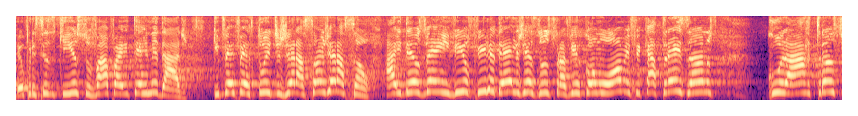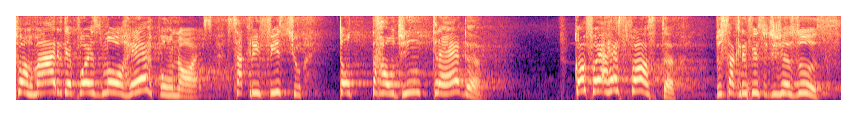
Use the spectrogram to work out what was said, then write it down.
eu preciso que isso vá para a eternidade, que perpetue de geração em geração. Aí Deus vem e envia o filho dele, Jesus, para vir como homem, ficar três anos, curar, transformar e depois morrer por nós sacrifício total de entrega. Qual foi a resposta do sacrifício de Jesus?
